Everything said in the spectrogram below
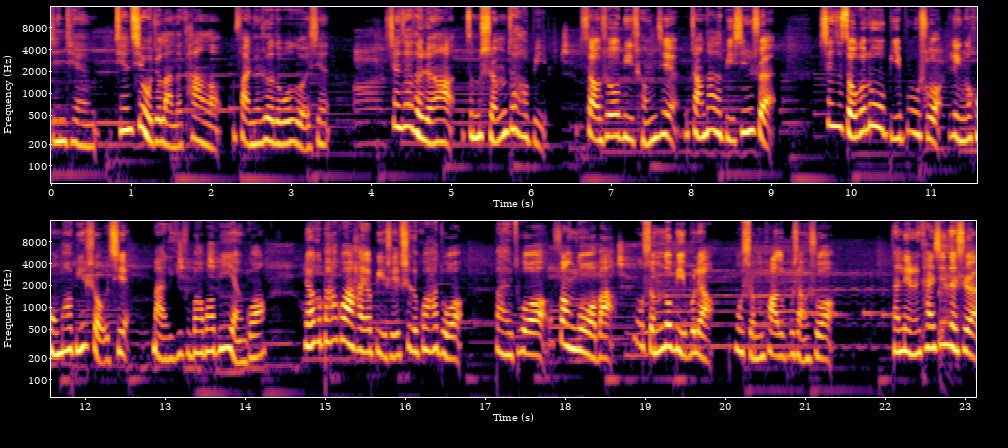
今天天气我就懒得看了，反正热得我恶心。现在的人啊，怎么什么都要比？小时候比成绩，长大了比薪水，现在走个路比步数，领个红包比手气，买个衣服包包比眼光，聊个八卦还要比谁吃的瓜多。拜托，放过我吧，我什么都比不了，我什么话都不想说。但令人开心的是，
